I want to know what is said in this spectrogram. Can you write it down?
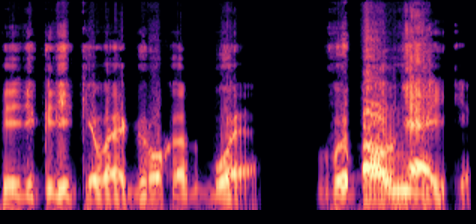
перекрикивая грохот боя. «Выполняйте!»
